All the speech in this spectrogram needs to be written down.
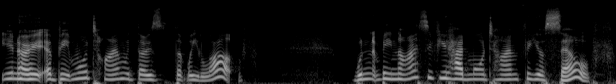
you know, a bit more time with those that we love? Wouldn't it be nice if you had more time for yourself?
